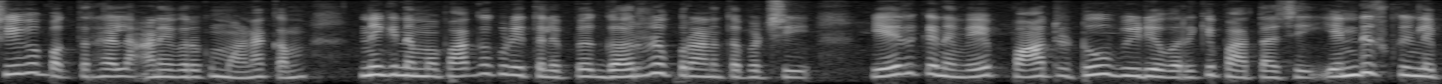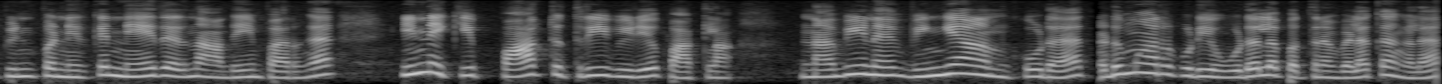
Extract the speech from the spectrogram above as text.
சிவ பக்தர்கள் அனைவருக்கும் வணக்கம். இன்னைக்கு நம்ம பார்க்கக்கூடிய தலைப்பு கருட புராணத்தை பற்றி. ஏற்கனவே பார்ட் டூ வீடியோ வரைக்கும் பார்த்தாச்சு. எண்டு ஸ்க்ரீனில் பின் பண்ணியிருக்க நேரம் இருந்தால் அதையும் பாருங்கள் இன்னைக்கு பார்ட் த்ரீ வீடியோ பார்க்கலாம். நவீன விஞ்ஞானம் கூட தடுமாறக்கூடிய உடலை பற்றின விளக்கங்களை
